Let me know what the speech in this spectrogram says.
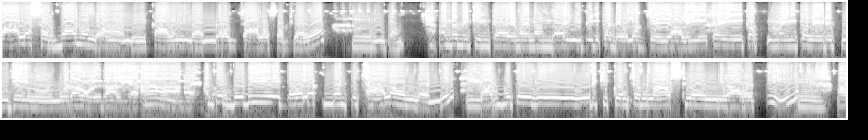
చాలా సరదాగా ఉంటామండి కాలనీలో అందరం చాలా సరదాగా ఉంటాం. అంటే మీకు ఇంకా ఏమైనా ఉందా? ఇది ఇంకా డెవలప్ చేయాలి. ఇంకా ఇంకా ఇంకా వేరే పూజలు కూడా ఉండాలి? అంటే గుడి డెవలప్మెంట్ చాలా ఉందండి. కాకపోతే ఇది ఊరికి కొంచెం లాస్ట్లో ఉంది కాబట్టి ఆ,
